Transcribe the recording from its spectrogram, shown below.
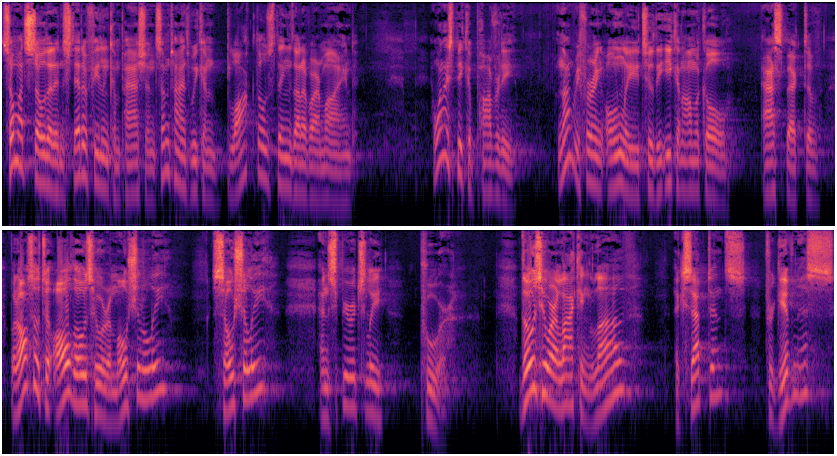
so much so that instead of feeling compassion, sometimes we can block those things out of our mind. And when I speak of poverty, I'm not referring only to the economical aspect of, but also to all those who are emotionally, socially, and spiritually poor. Those who are lacking love, acceptance, forgiveness,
